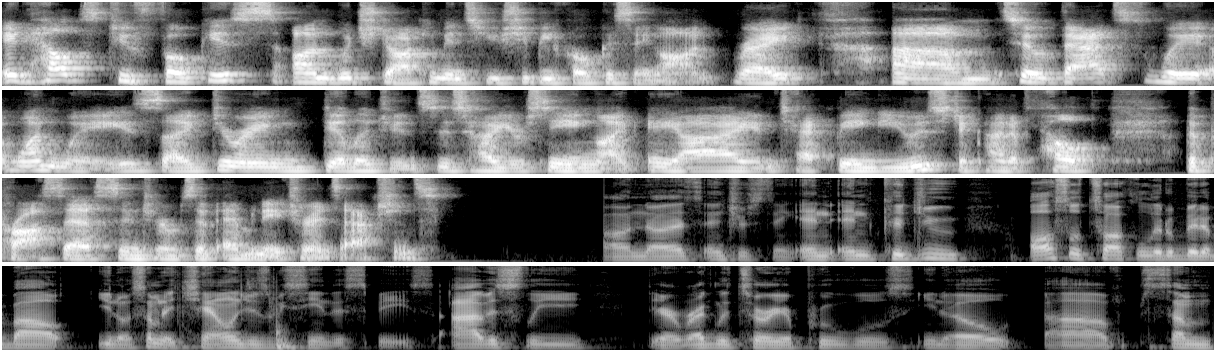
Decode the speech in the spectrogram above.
It helps to focus on which documents you should be focusing on, right? Um, so that's way one way is like during diligence is how you're seeing like AI and tech being used to kind of help the process in terms of M&A transactions. Oh no, that's interesting. And and could you also talk a little bit about, you know, some of the challenges we see in this space? Obviously, their regulatory approvals, you know, uh, some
